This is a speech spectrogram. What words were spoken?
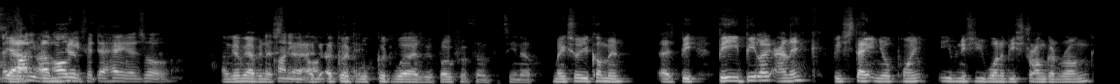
They yeah, can't even I'm argue gonna, for De Gea as well. I'm going to be having a, a, a good good word with both of them. you know, make sure you come in. Uh, be be be like Anik. Be stating your point, even if you want to be strong and wrong.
